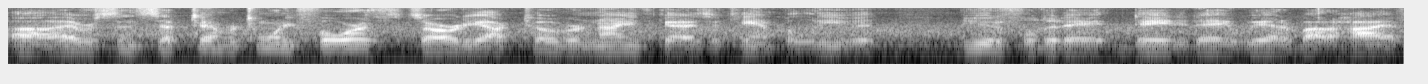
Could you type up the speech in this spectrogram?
Uh, ever since September 24th, it's already October 9th, guys. I can't believe it. Beautiful today, day today. We had about a high of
